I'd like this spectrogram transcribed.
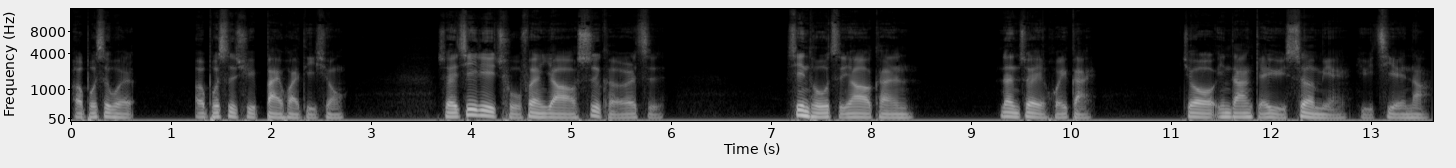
而不是为，而不是去败坏弟兄。所以纪律处分要适可而止。信徒只要肯认罪悔改，就应当给予赦免与接纳。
